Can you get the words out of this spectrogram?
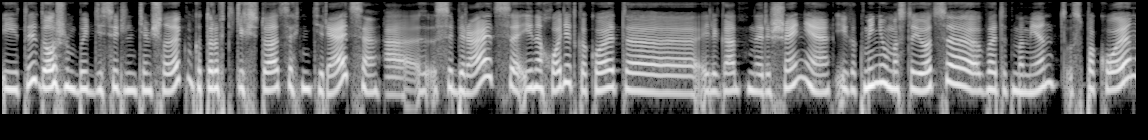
и ты должен быть действительно тем человеком, который в таких ситуациях не теряется, а собирается и находит какое-то элегантное элегантное решение, и как минимум остается в этот момент спокоен,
